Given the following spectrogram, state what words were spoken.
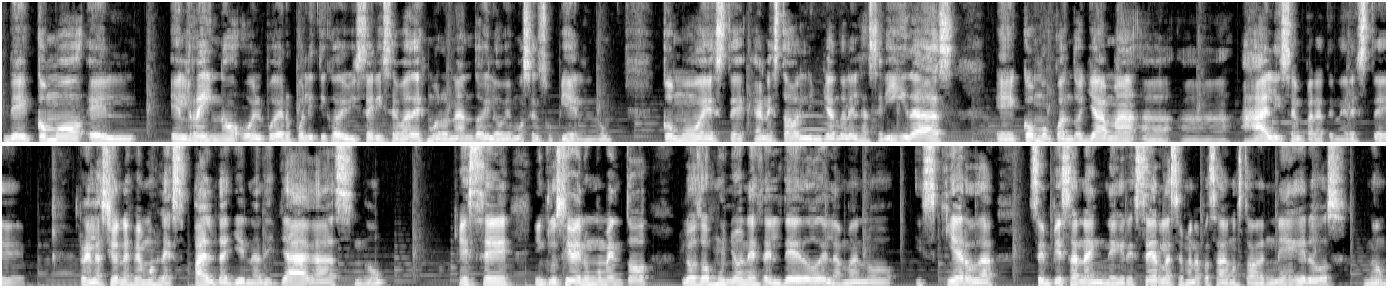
De cómo el, reino o el poder político de Viserys se va desmoronando y lo vemos en su piel, ¿no? Cómo este, han estado limpiándoles las heridas, eh, cómo cuando llama a, a, para tener este, relaciones vemos la espalda llena de llagas, ¿no? Ese, inclusive en un momento, los dos muñones del dedo de la mano izquierda se empiezan a ennegrecer, la semana pasada no estaban negros, ¿no?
